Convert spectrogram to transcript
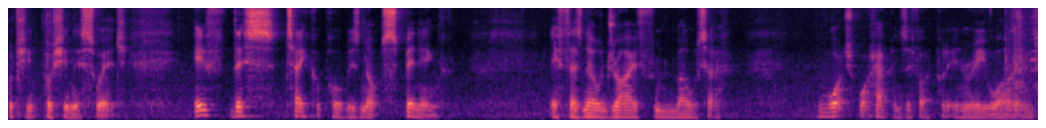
pushing, pushing this switch. If this take-up hub is not spinning, if there's no drive from the motor, watch what happens if I put it in rewind.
